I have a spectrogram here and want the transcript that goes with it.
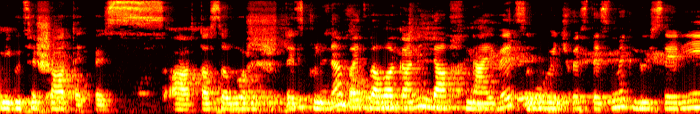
միգուցե շատ այդպես արտասովոր տեսք ունենա, բայց բավականին լավ նայվեց ու ինչպես տեսնում եք լույսերի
